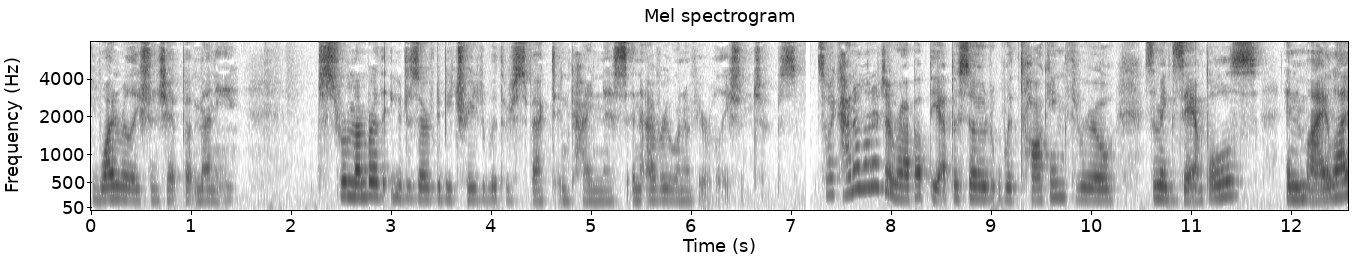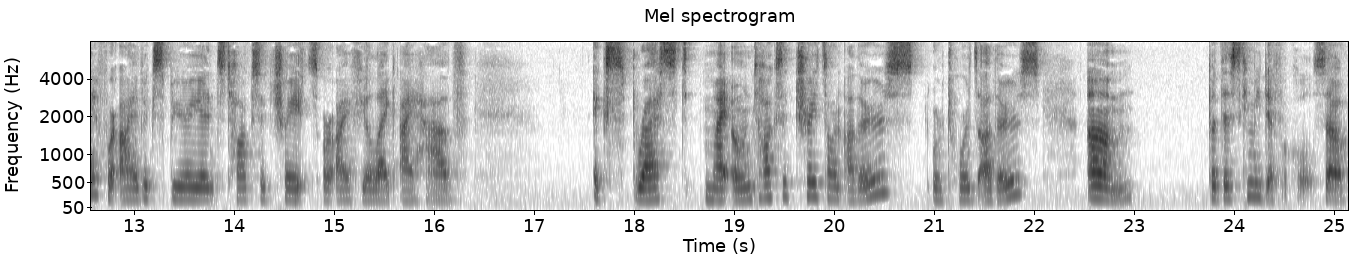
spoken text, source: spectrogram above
one relationship, but many. Just remember that you deserve to be treated with respect and kindness in every one of your relationships. So, I kind of wanted to wrap up the episode with talking through some examples in my life where I've experienced toxic traits or I feel like I have expressed my own toxic traits on others or towards others. Um, but this can be difficult. So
